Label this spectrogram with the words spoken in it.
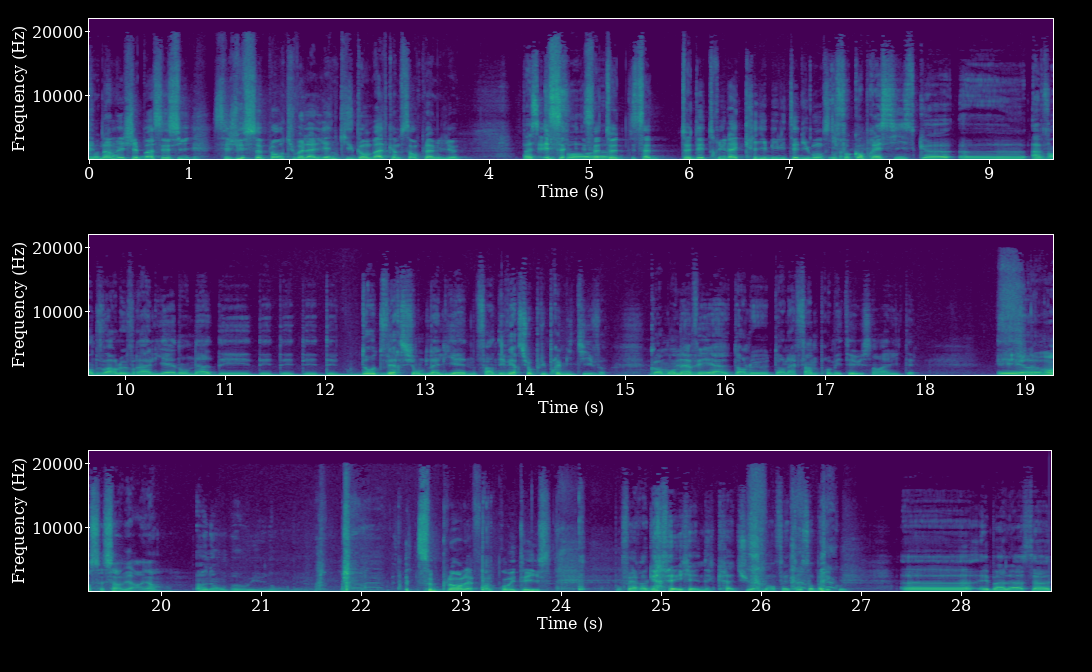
niveau Non, mais je sais pas, c'est si- c'est juste ce plan où tu vois l'alien qui se gambade comme ça en plein milieu. Parce qu'il faut, ça, euh, te, ça te détruit la crédibilité du monstre. Il faut qu'on précise que euh, avant de voir le vrai alien, on a des des- des- des- des- d'autres versions de l'alien, enfin des versions plus primitives, comme on Mais- avait euh, dans, le, dans la fin de Prometheus en réalité. Et euh, Finalement, ça servait à rien. oh non, bah oui, non. mais Ce plan, la fin de Prometheus. Pour faire regarder, il y a une créature, mais en fait, on s'en bat les couilles. Euh, et ben là, ça,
